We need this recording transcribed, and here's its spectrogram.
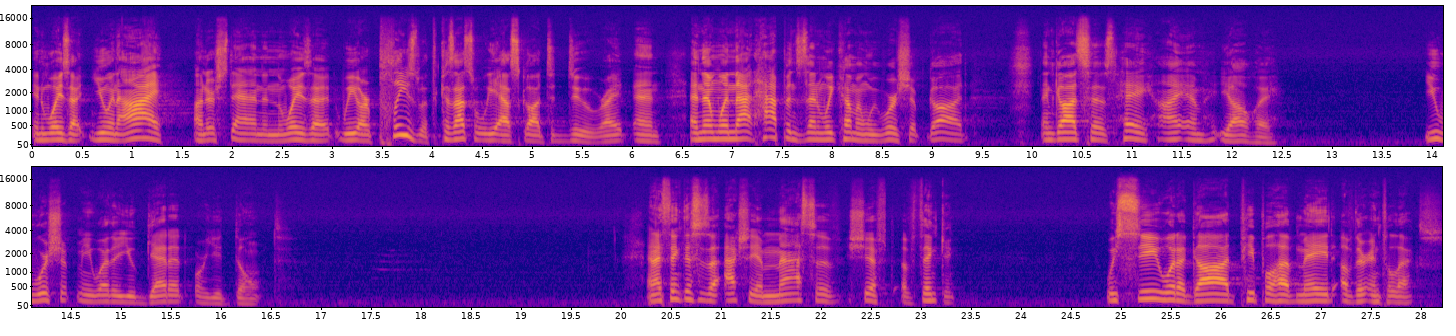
in ways that you and I understand in the ways that we are pleased with because that's what we ask God to do, right? And and then when that happens then we come and we worship God. And God says, "Hey, I am Yahweh. You worship me whether you get it or you don't." And I think this is a, actually a massive shift of thinking. We see what a God people have made of their intellects.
